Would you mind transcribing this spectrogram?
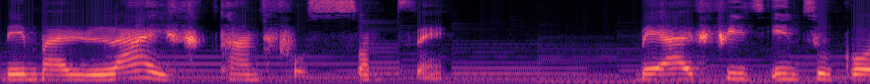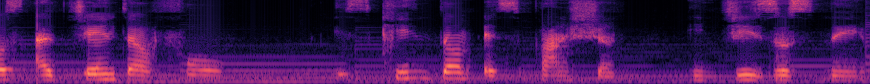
May my life count for something. May I fit into God's agenda for his kingdom expansion in Jesus' name.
